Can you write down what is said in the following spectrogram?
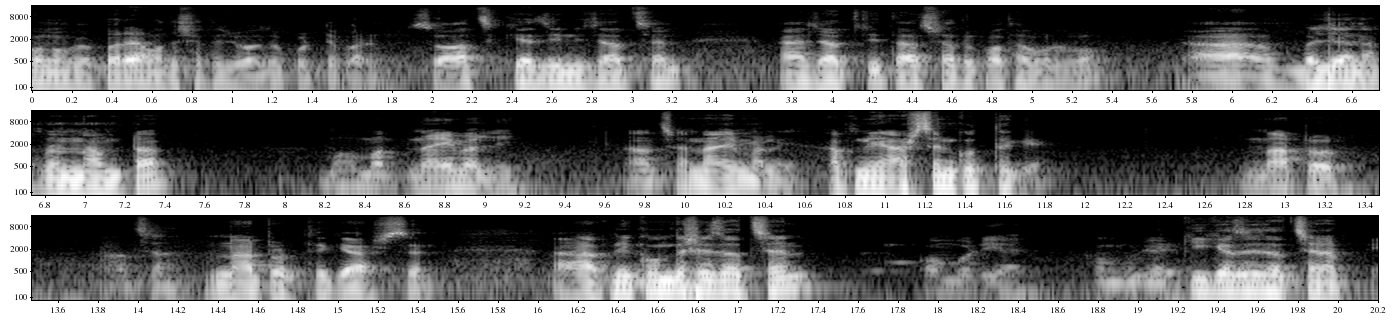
কোনো ব্যাপারে আমাদের সাথে যোগাযোগ করতে পারেন। সো আজকে যিনি যাচ্ছেন যাত্রী, তার সাথে কথা বলব। ভাইজান আপনার নামটা? মোহাম্মদ নাইম আলী। আচ্ছা নাইম আলী। আপনি আসছেন থেকে নাটোর। আচ্ছা নাটোর থেকে আসছেন। আপনি কোন দেশে যাচ্ছেন? কম্বোডিয়ায়। কম্বোডিয়া কী কাজে যাচ্ছেন আপনি?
